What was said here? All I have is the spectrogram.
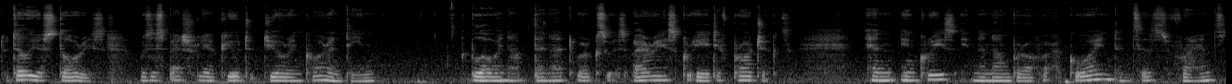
to tell your stories, was especially acute during quarantine, blowing up the networks with various creative projects. An increase in the number of acquaintances, friends,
